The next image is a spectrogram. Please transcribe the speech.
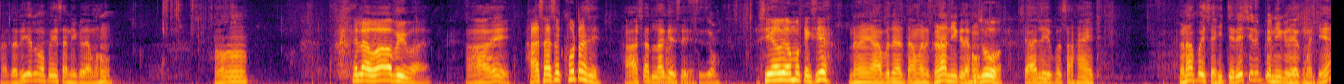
હા તો રિયલમાં પૈસા નીકળ્યા આમાં હું? હા. એલા વાહ ભાઈ વાહ. હા એ. હા સાસે ખોટા છે? હા સાત લાગે છે. જો. છે હવે આમાં કઈ છે? નહીં આ બધા તમારે ઘણા નીકળ્યા હું? જો ચાલી પછી સાઠ. ઘણા પૈસા સિત્તેર એસી રૂપિયા નીકળે એકમાંથી હે?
